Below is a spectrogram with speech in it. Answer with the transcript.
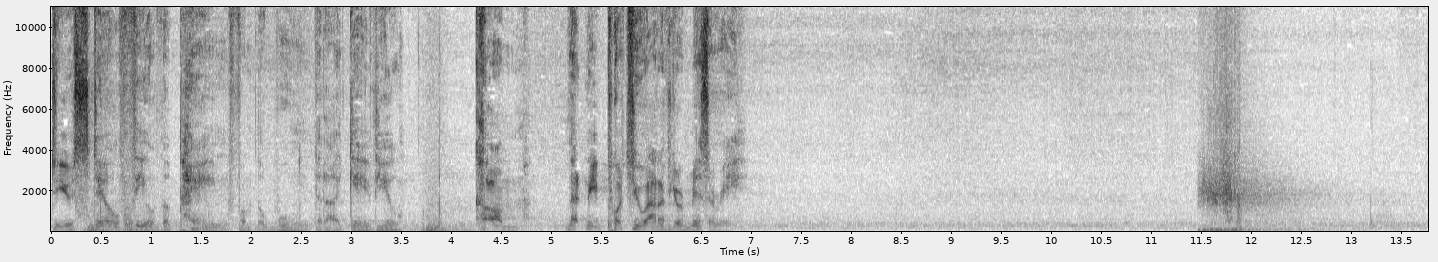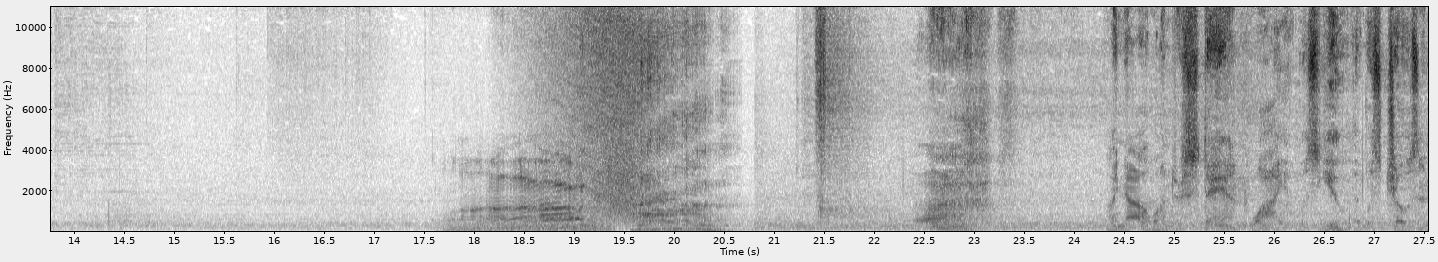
Do you still feel the pain from the wound that I gave you? Come, let me put you out of your misery. I now understand why it was you that was chosen.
